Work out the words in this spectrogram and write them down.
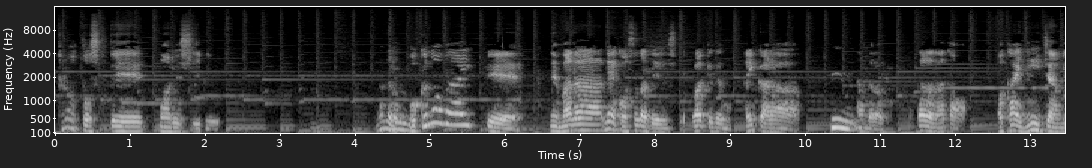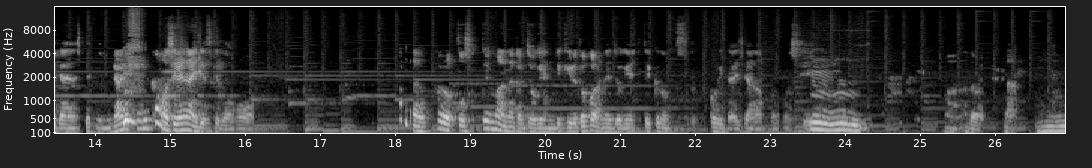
うんプロとしてもあるし、うんなんだろう、うん僕の場合って、ね、まだね、子育てしてるわけでもないから、うん。なんだろう、ただなんか、若い兄ちゃんみたいな視点で見られてるかもしれないですけども、プロとして、まあなんか助言できるところはね、助言していくのってすっごい大事だなと思うし、うんうん。まあなんだろう、まあ、うん、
